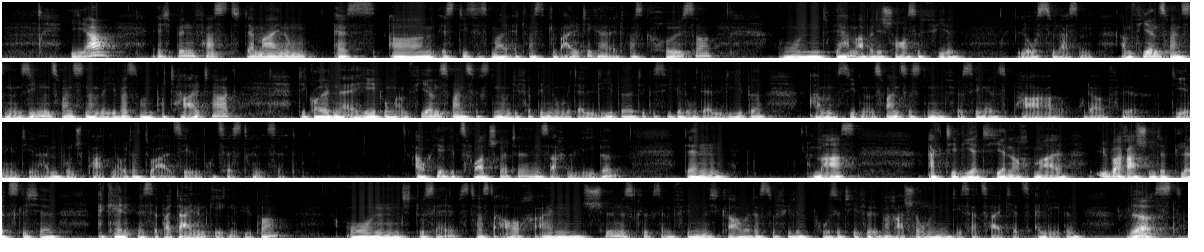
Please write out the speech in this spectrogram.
ja, ich bin fast der Meinung, es ähm, ist dieses Mal etwas gewaltiger, etwas größer und wir haben aber die Chance, viel loszulassen. Am 24. und 27. haben wir jeweils noch einen Portaltag, die goldene Erhebung am 24. und die Verbindung mit der Liebe, die Besiegelung der Liebe am 27. für Singles, Paare oder für diejenigen, die in einem Wunschpartner oder Dualseelenprozess drin sind. Auch hier gibt es Fortschritte in Sachen Liebe, denn Mars aktiviert hier nochmal überraschende, plötzliche Erkenntnisse bei deinem Gegenüber. Und du selbst hast auch ein schönes Glücksempfinden. Ich glaube, dass du viele positive Überraschungen in dieser Zeit jetzt erleben wirst.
